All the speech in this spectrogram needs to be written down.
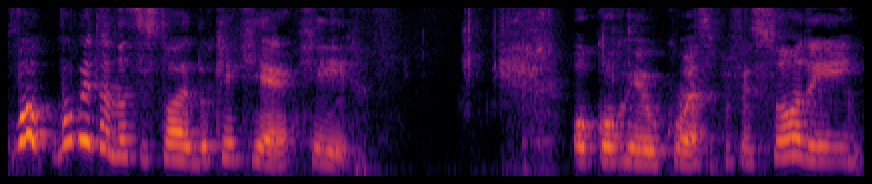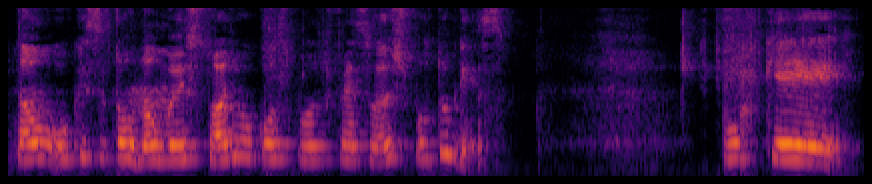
vamos entrar nessa história do que, que é que ocorreu com essa professora e então o que se tornou meu histórico com os professores de português. Porque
